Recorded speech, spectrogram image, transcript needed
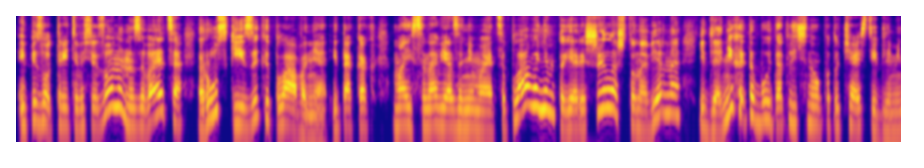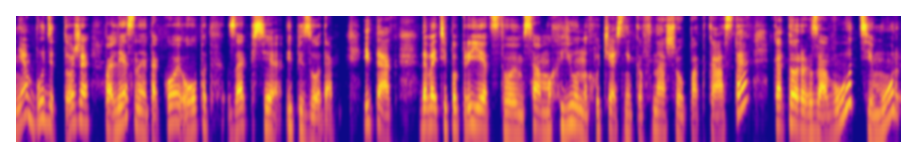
эпизод третьего сезона называется «Русский язык и плавание». И так как мои сыновья занимаются плаванием, то я решила, что, наверное, и для них это будет отличный опыт участия, и для меня будет тоже полезный такой опыт записи эпизода. Итак, давайте поприветствуем самых юных участников нашего подкаста, которых зовут Тимур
